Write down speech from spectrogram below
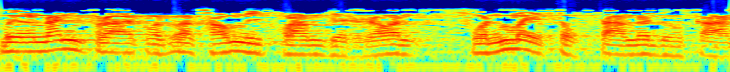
เมืองนั้นปรากฏว่าเขามีความเดือดร้อน ฝนไม่ตกตามฤดูกาล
